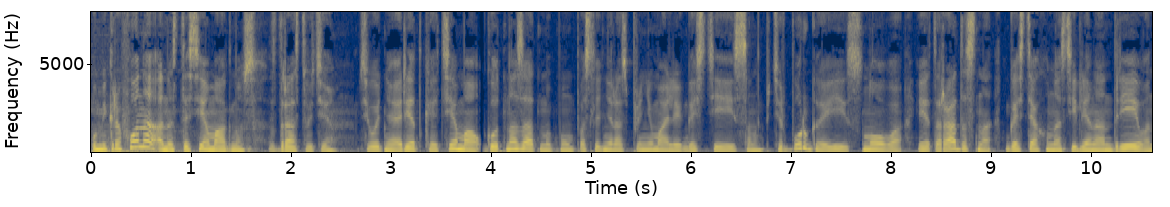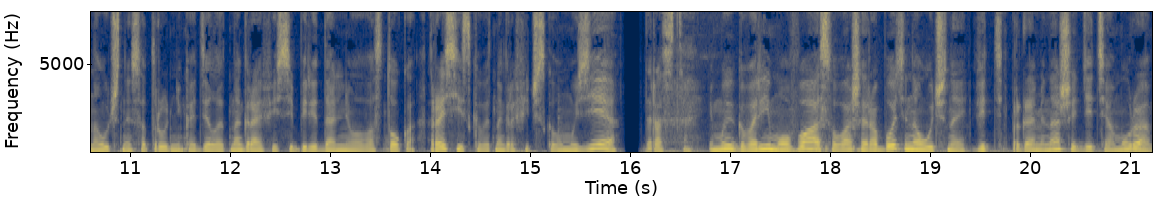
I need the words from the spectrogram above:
У микрофона Анастасия Магнус. Здравствуйте. Сегодня редкая тема. Год назад мы, по-моему, последний раз принимали гостей из Санкт-Петербурга и снова. И это радостно. В гостях у нас Елена Андреева, научный сотрудник отдела этнографии Сибири и Дальнего Востока Российского этнографического музея. Здравствуйте. И мы говорим о вас, о вашей работе научной. Ведь в программе нашей «Дети Амура»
